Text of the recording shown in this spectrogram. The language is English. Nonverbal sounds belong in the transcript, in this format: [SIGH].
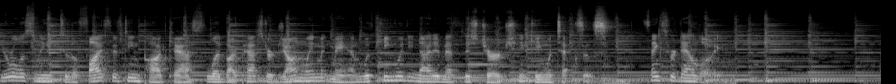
You're listening to the 515 podcast led by Pastor John Wayne McMahon with Kingwood United Methodist Church in Kingwood, Texas. Thanks for downloading.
